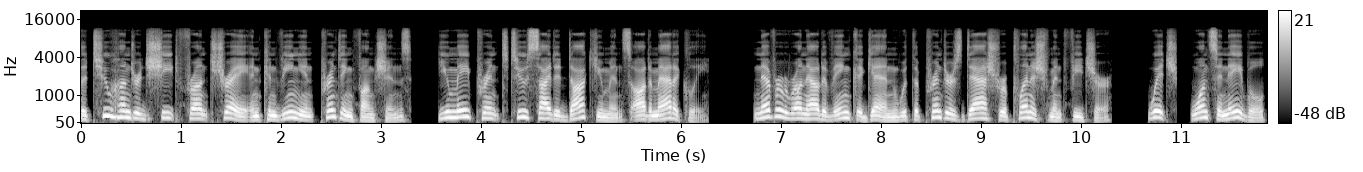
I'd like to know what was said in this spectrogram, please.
a 200 sheet front tray and convenient printing functions, you may print two sided documents automatically. Never run out of ink again with the printer's dash replenishment feature, which, once enabled,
